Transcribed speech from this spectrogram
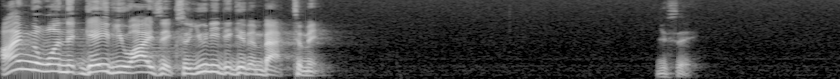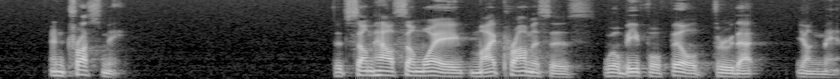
I'm the one that gave you Isaac, so you need to give him back to me. You see. And trust me that somehow, some way, my promises will be fulfilled through that young man.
